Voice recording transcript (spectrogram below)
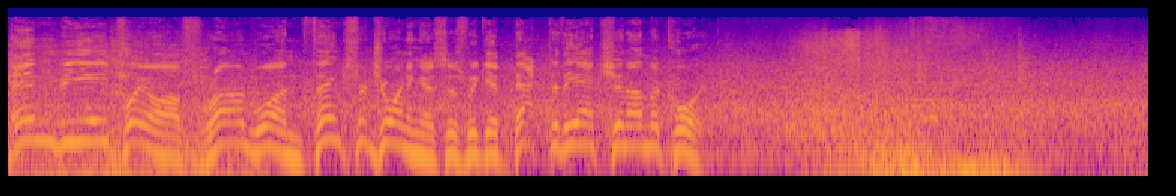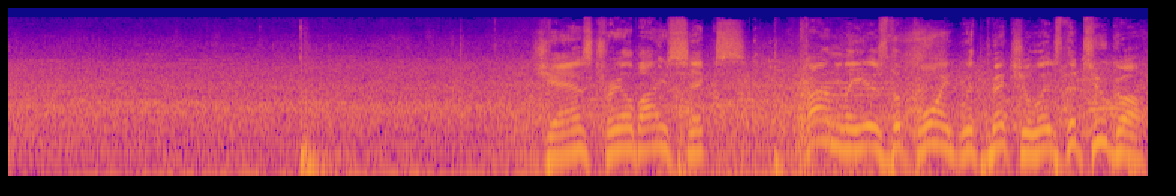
NBA playoff round one. Thanks for joining us as we get back to the action on the court. Jazz trail by six. Conley is the point with Mitchell as the two guard.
